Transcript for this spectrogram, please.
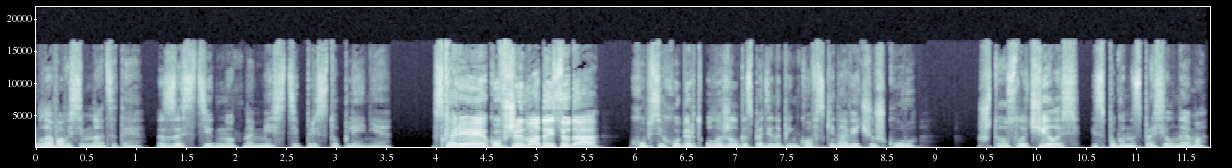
Глава 18. Застигнут на месте преступления. «Скорее, кувшин воды сюда!» Хупси Хуберт уложил господина Пеньковски на овечью шкуру. «Что случилось?» — испуганно спросил Немо.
